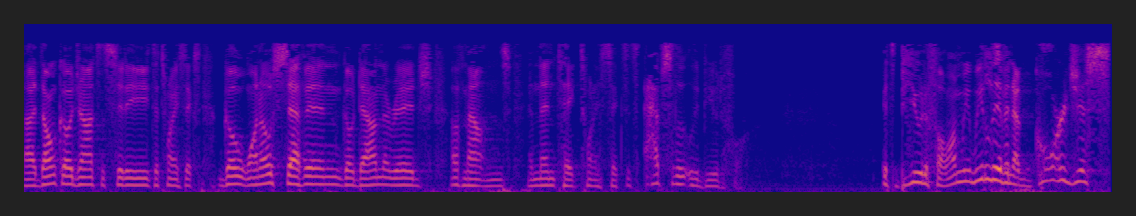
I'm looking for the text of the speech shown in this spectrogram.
uh, don't go Johnson City to 26. Go 107, go down the ridge of mountains, and then take 26. It's absolutely beautiful. It's beautiful. I mean, we live in a gorgeous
